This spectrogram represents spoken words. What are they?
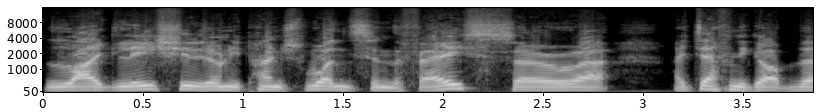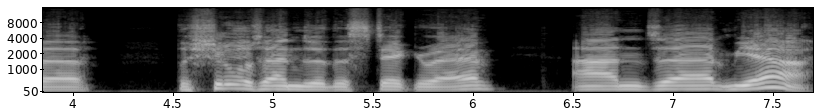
lightly. She was only punched once in the face, so uh, I definitely got the the short end of the stick there. And um, yeah,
